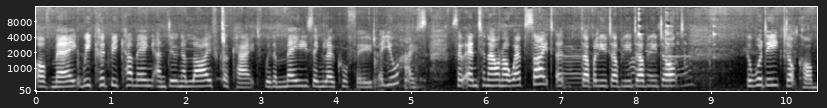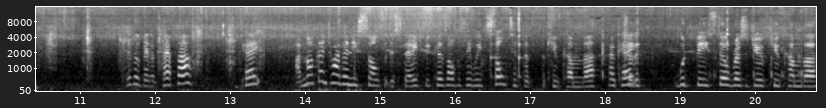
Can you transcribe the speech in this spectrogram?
of May, we could be coming and doing a live cookout with amazing local food at your house. So enter now on our website at www.thewoodee.com. A little bit of pepper. Okay, I'm not going to add any salt at this stage because obviously we've salted the, the cucumber. Okay. So there would be still residue of cucumber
